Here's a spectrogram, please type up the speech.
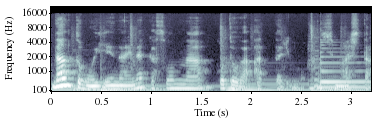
何とも言えないなんかそんなことがあったりもしました。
